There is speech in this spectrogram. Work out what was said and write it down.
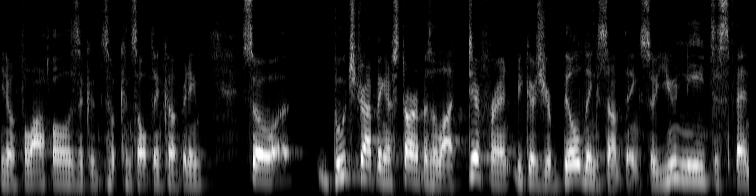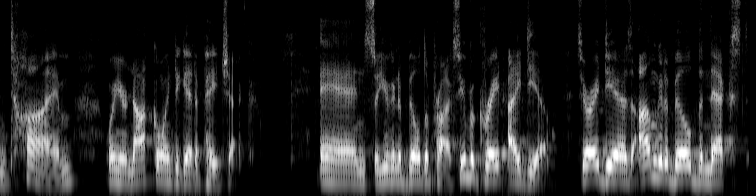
you know, Falafel is a consulting company. So bootstrapping a startup is a lot different because you're building something. So you need to spend time where you're not going to get a paycheck. And so you're going to build a product. So you have a great idea. So your idea is, I'm going to build the next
